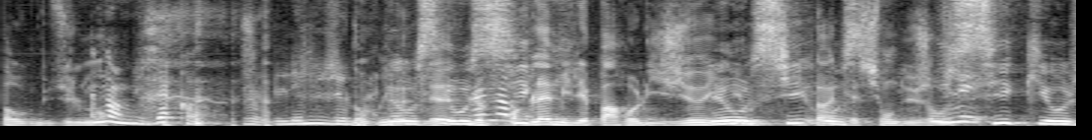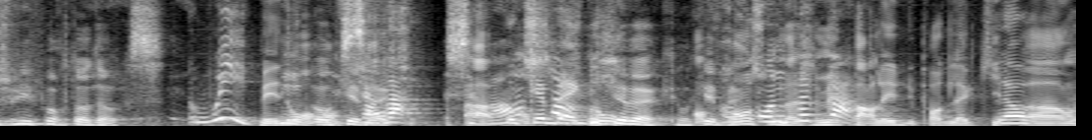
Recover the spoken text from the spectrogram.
pas aux musulmans. Non, mais d'accord, les musulmans. le, le, problème, il n'est pas religieux, il est aussi, pas la question du genre. Aussi qui est aux juifs orthodoxes. Oui, mais non, ça va, ça va au Québec. En France, on n'a jamais parlé du port de la kippa,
